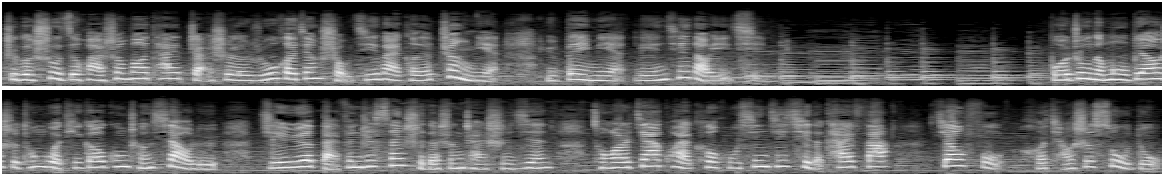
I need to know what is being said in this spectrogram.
这个数字化双胞胎展示了如何将手机外壳的正面与背面连接到一起。博众的目标是通过提高工程效率，节约百分之三十的生产时间，从而加快客户新机器的开发、交付和调试速度。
